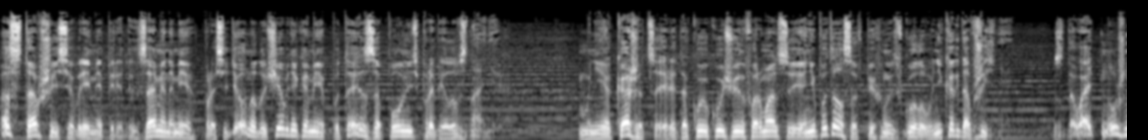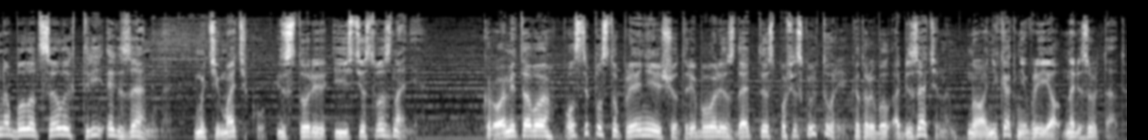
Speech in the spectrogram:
Оставшееся время перед экзаменами просидел над учебниками, пытаясь заполнить пробелы в знаниях. Мне кажется, или такую кучу информации я не пытался впихнуть в голову никогда в жизни. Сдавать нужно было целых три экзамена – математику, историю и естествознание. Кроме того, после поступления еще требовали сдать тест по физкультуре, который был обязательным, но никак не влиял на результат.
